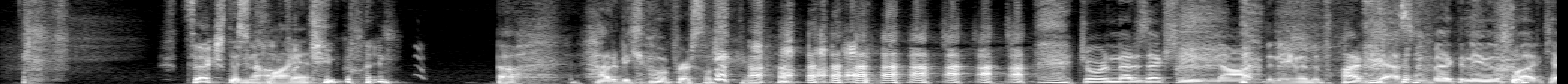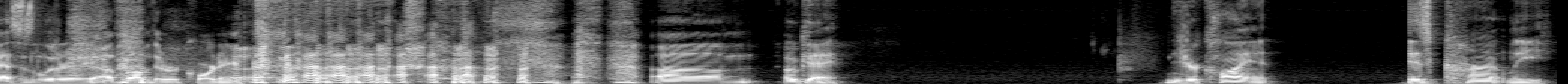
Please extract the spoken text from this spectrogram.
it's actually This not. client- But keep going. Uh, how to become a personal trainer. Jordan, that is actually not the name of the podcast. In fact, the name of the podcast is literally above the recording. um, okay. Your client is currently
